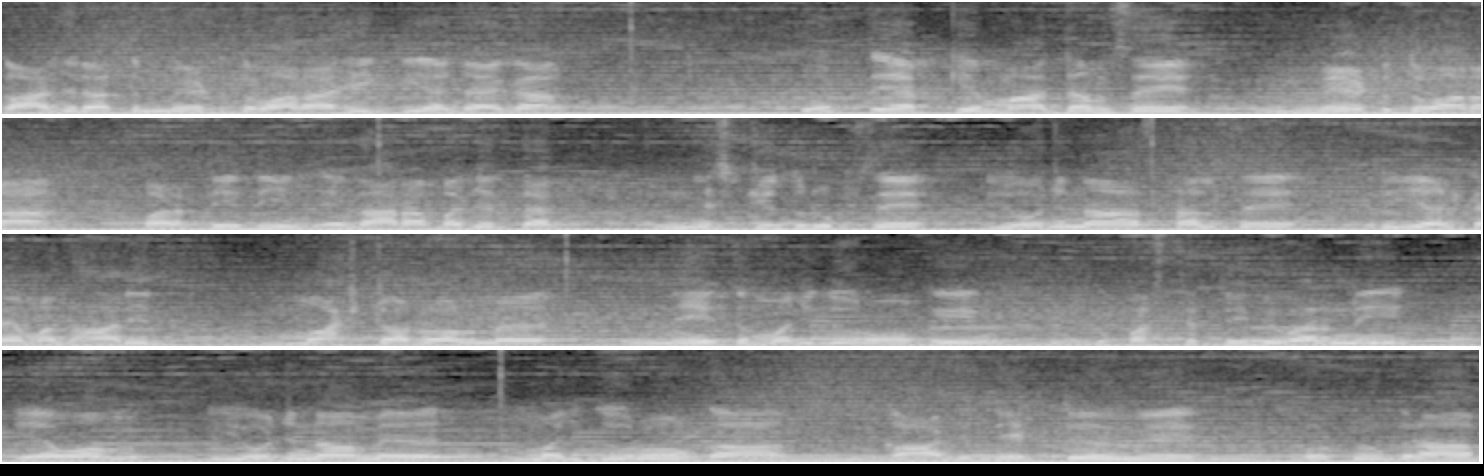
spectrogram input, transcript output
कार्यरत मेट द्वारा ही किया जाएगा। उक्त ऐप के माध्यम से मेट द्वारा प्रतिदिन 11 बजे तक निश्चित रूप से योजना स्थल से रियल टाइम आधारित मास्टर रोल में निहित मजदूरों की उपस्थिति विवरणी एवं योजना में मजदूरों का कार्य देखते हुए फोटोग्राफ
